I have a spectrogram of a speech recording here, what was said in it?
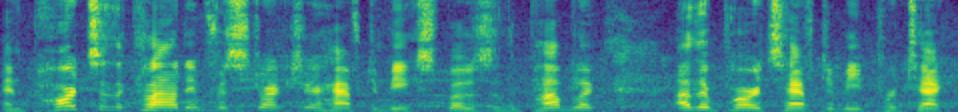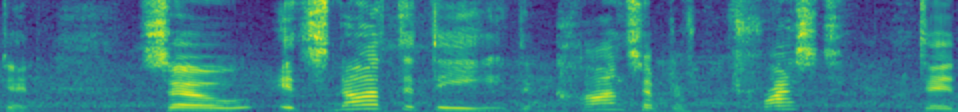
and parts of the cloud infrastructure have to be exposed to the public, other parts have to be protected. So it's not that the, the concept of trusted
